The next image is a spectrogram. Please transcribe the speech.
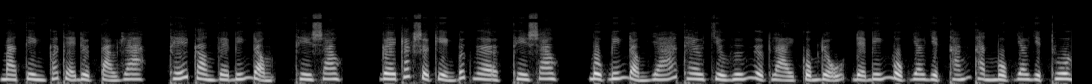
mà tiền có thể được tạo ra, thế còn về biến động thì sao? Về các sự kiện bất ngờ thì sao? Một biến động giá theo chiều hướng ngược lại cũng đủ để biến một giao dịch thắng thành một giao dịch thua.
